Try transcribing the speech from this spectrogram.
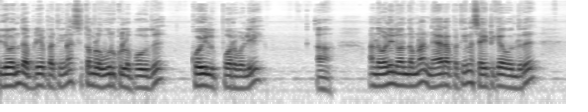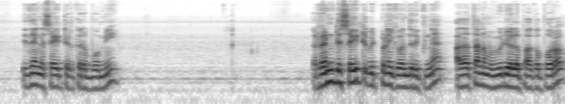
இது வந்து அப்படியே பார்த்தீங்கன்னா சித்தம்பலம் ஊருக்குள்ளே போகுது. கோயிலுக்கு போகிற வழி ஆ அந்த வழியில் வந்தோம்னா நேராக பார்த்தீங்கன்னா சைட்டுக்கே வந்துரு. இது எங்கள் சைட் இருக்கிற பூமி. ரெண்டு சைட் விற்பனைக்கு வந்திருக்குங்க. அதை தான் நம்ம வீடியோவில் பார்க்க போகிறோம்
